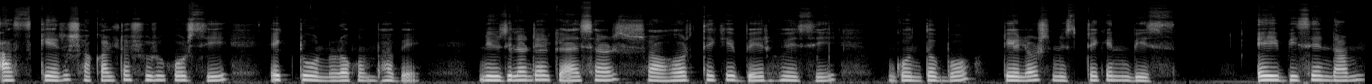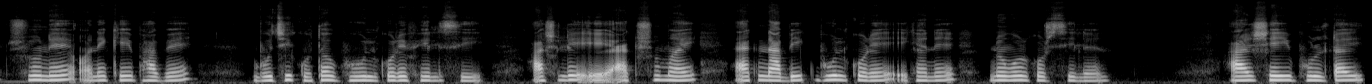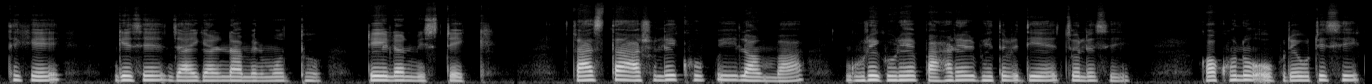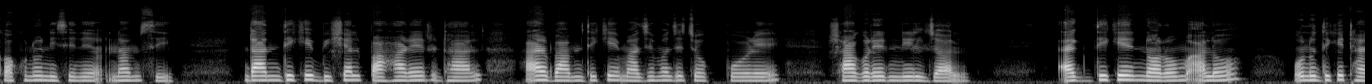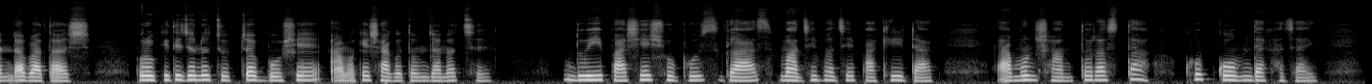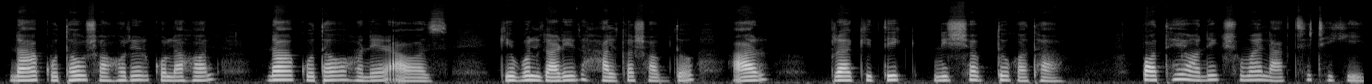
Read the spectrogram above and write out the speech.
আজকের সকালটা শুরু করছি একটু অন্যরকমভাবে। নিউজিল্যান্ডের ক্যাসার শহর থেকে বের হয়েছি, গন্তব্য টেলর্স মিস্টেকেন বিচ। এই বিচের নাম শুনে অনেকে ভাবে, বুঝি কোথাও ভুল করে ফেলছি। আসলে এ এক সময় এক নাবিক ভুল করে এখানে নোঙর করছিলেন। আর সেই ভুলটাই থেকে গেছে জায়গার নামের মধ্যে, টেইলর মিস্টেক। রাস্তা আসলে খুবই লম্বা, ঘুরে ঘুরে পাহাড়ের ভেতর দিয়ে চলেছি। কখনো উপরে উঠেছি, কখনো নিচে নামছি। ডান দিকে বিশাল পাহাড়ের ঢাল আর বাম দিকে মাঝে মাঝে চোখ পড়ে সাগরের নীল জল। একদিকে নরম আলো, অন্যদিকে ঠান্ডা বাতাস। প্রকৃতি যেন চুপচাপ বসে আমাকে স্বাগতম জানাচ্ছে। দুই পাশে সবুজ গাছ, মাঝে মাঝে পাখির ডাক। এমন শান্ত রাস্তা খুব কম দেখা যায়। না কোথাও শহরের কোলাহল, না কোথাও হর্নের আওয়াজ। কেবল গাড়ির হালকা শব্দ আর প্রাকৃতিক নিঃশব্দ কথা। পথে অনেক সময় লাগছে ঠিকই,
